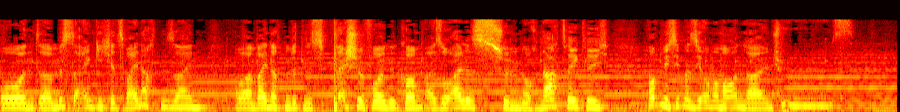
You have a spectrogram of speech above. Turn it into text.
Und äh, müsste eigentlich jetzt Weihnachten sein. Aber an Weihnachten wird eine Special-Folge kommen. Also alles schön noch nachträglich. Hoffentlich sieht man sich auch mal online. Tschüss.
